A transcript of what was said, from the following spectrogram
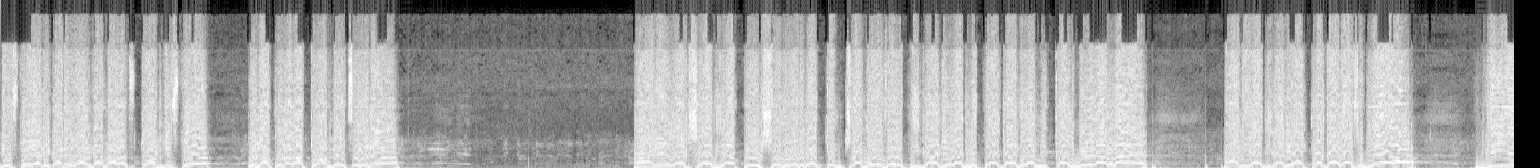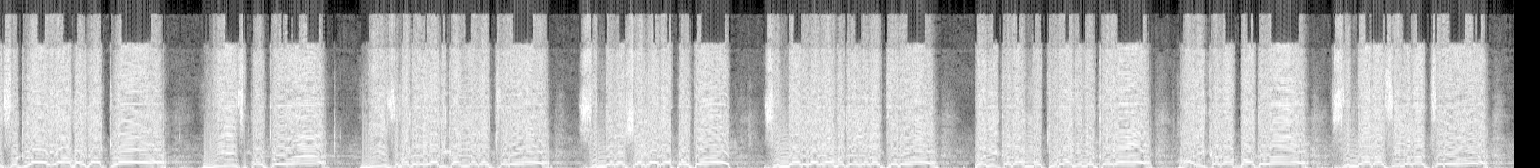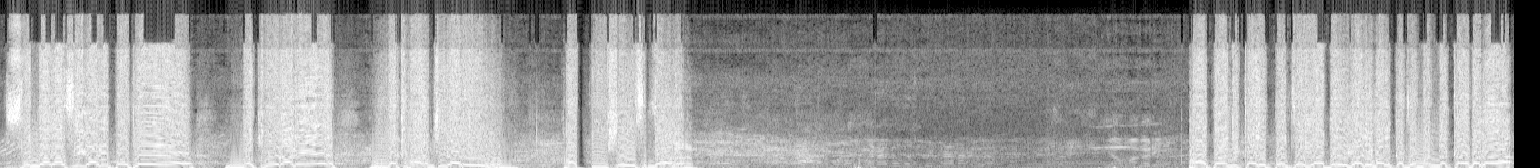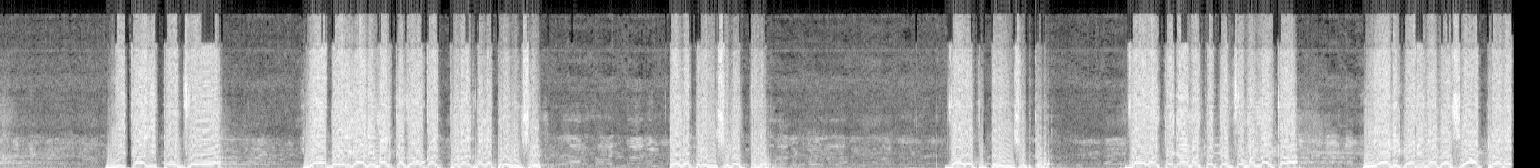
दिसतं या ठिकाणी वरडाणाराचं तोंड दिसतं कोणा कोणाला तोंड द्यायचं येणं? आणि लक्षात घ्या प्रेक्षक वर्ग तुमच्यामुळे जर ती गाडी लागली त्या गाडीला निकाल मिळणार नाही. आणि या ठिकाणी अठरा गाड्या सुटल्या. वीस सुटला या मैदानातला. वीस पळतो वीसमध्ये या ठिकाणी लढत चालू सुंदर अशा गाड्या पळतात सुंदर गाड्यामध्ये लढत चालू पलीकडे मथुर आणि लखड आहे. बादळ आहे. सुंदर अशी लढत चालू आहे. गाडी पळते. मथुर आणि लखांची गाडी. अतिशय सुंदर. आता निकाली पंच या बैलगाडी मालकाचं म्हणणं काय बघा? निकाली पंच या बैलगाडी मालकाचा अवकाश पुढे बघा प्रवीण शेख तो प्रवीण शेठ आहेत पुढं. जावा ते प्रवीण शेतकर. जावा ते काय म्हणतात त्यांचं म्हणणं आहे का या ठिकाणी मगाशी अठरा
